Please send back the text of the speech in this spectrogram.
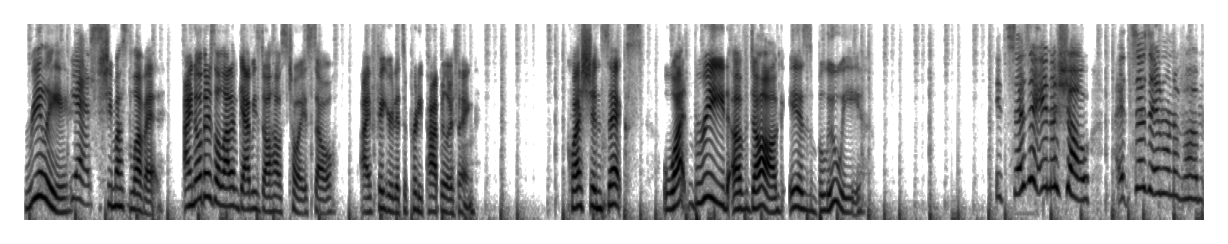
Really? Yes. She must love it. I know there's a lot of Gabby's Dollhouse toys, so I figured it's a pretty popular thing. Question six What breed of dog is Bluey? It says it in a show. It says it in one of um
